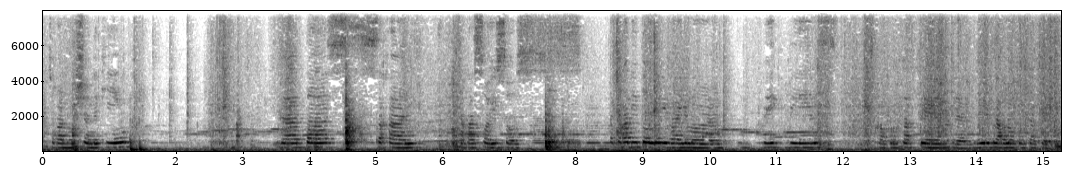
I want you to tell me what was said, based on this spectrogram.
At saka lotion na king. Gatas, sakan, at saka soy sauce. At saka dito yung iba yung mga baked beans, saka fruit cocktail. Yan, bumili pala ako ng fruit cocktail.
